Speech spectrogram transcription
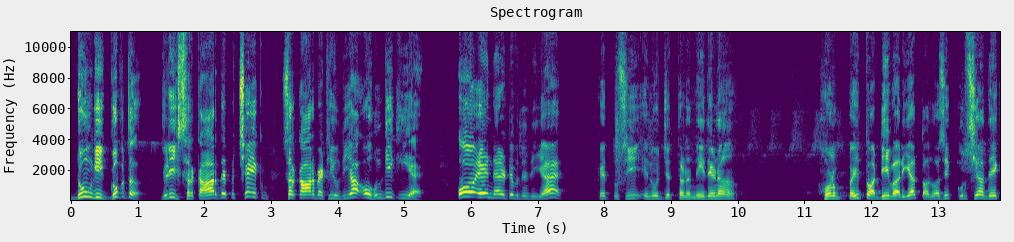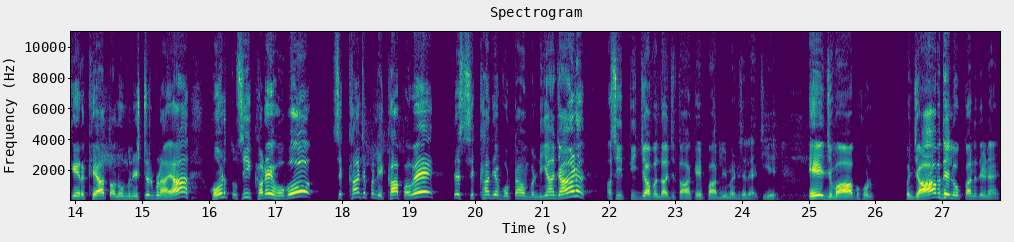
ਡੂੰਗੀ ਗੁਪਤ ਜਿਹੜੀ ਸਰਕਾਰ ਦੇ ਪਿੱਛੇ ਇੱਕ ਸਰਕਾਰ ਬੈਠੀ ਹੁੰਦੀ ਆ, ਉਹ ਹੁੰਦੀ ਕੀ ਹੈ? ਉਹ ਇਹ ਨੈਰੇਟਿਵ ਦਿੰਦੀ ਹੈ ਕਿ ਤੁਸੀਂ ਇਹਨੂੰ ਜਿੱਤਣ ਨਹੀਂ ਦੇਣਾ। ਹੁਣ ਭਈ ਤੁਹਾਡੀ ਵਾਰੀ ਆ, ਤੁਹਾਨੂੰ ਅਸੀਂ ਕੁਰਸੀਆਂ ਦੇ ਕੇ ਰੱਖਿਆ, ਤੁਹਾਨੂੰ ਮਿਨਿਸਟਰ ਬਣਾਇਆ। ਹੁਣ ਤੁਸੀਂ ਖੜੇ ਹੋਵੋ, ਸਿੱਖਾਂ 'ਚ ਭਲੇਖਾ ਪਵੇ ਤੇ ਸਿੱਖਾਂ ਦੀਆਂ ਵੋਟਾਂ ਵੰਡੀਆਂ ਜਾਣ। ਅਸੀਂ ਤੀਜਾ ਬੰਦਾ ਜਿਤਾ ਕੇ ਪਾਰਲੀਮੈਂਟ 'ਚ ਲੈ ਜਾਈਏ। ਇਹ ਜਵਾਬ ਹੁਣ ਪੰਜਾਬ ਦੇ ਲੋਕਾਂ ਨੇ ਦੇਣਾ ਹੈ।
